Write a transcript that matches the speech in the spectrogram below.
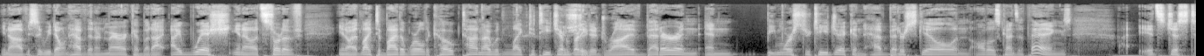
you know, obviously, we don't have that in America. But I, I wish you know, it's sort of you know, I'd like to buy the world a Coke. And I would like to teach everybody to drive better and and be more strategic and have better skill and all those kinds of things. It's just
